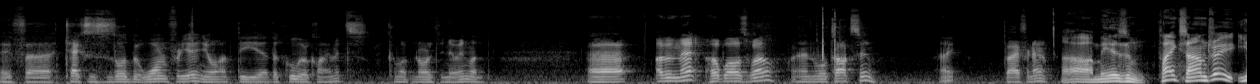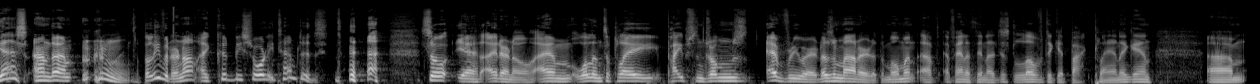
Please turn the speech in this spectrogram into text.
if uh, Texas is a little bit warm for you and you want the uh, the cooler climates, come up north to New England. Uh, other than that, hope all is well, and we'll talk soon. All right. Bye for now. Oh, amazing. Thanks, Andrew. Yes, and um, believe it or not, I could be sorely tempted. so, yeah, I don't know. I'm willing to play pipes and drums everywhere. It doesn't matter at the moment. If, if anything, I just love to get back playing again. Um,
